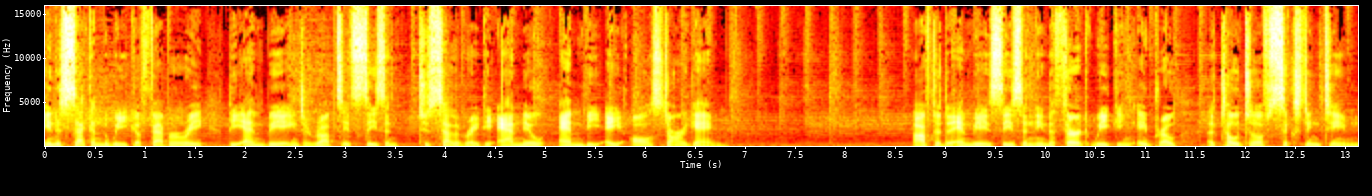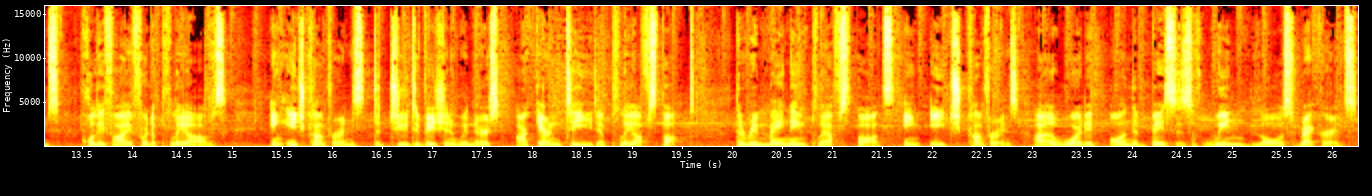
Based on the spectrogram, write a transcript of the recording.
In the second week of February, the NBA interrupts its season to celebrate the annual NBA All Star Game. After the NBA season in the third week in April, a total of 16 teams qualify for the playoffs. In each conference, the two division winners are guaranteed a playoff spot. The remaining playoff spots in each conference are awarded on the basis of win loss records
